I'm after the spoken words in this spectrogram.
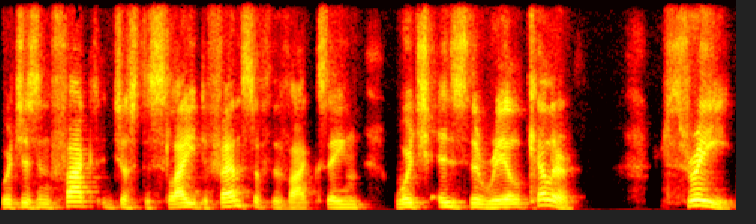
which is in fact just a sly defense of the vaccine, which is the real killer. Three,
